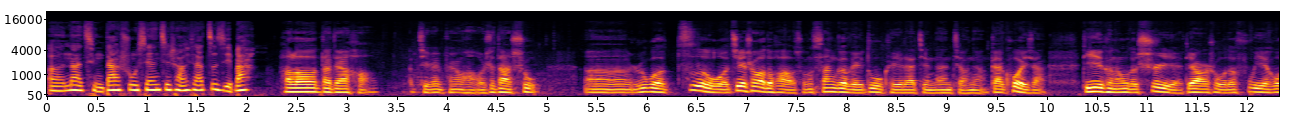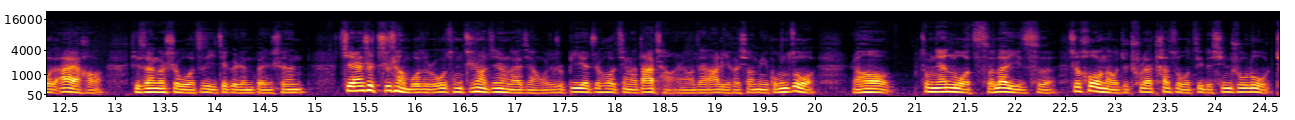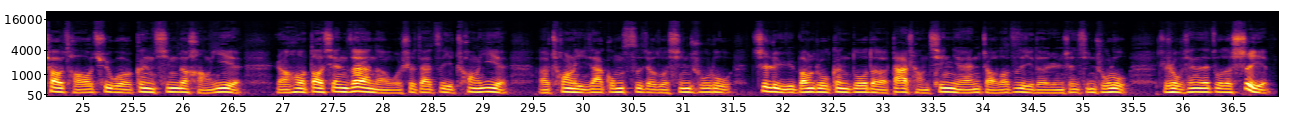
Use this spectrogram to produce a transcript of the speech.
呃，那请大树先介绍一下自己吧。Hello，大家好。几位朋友好，我是大树。嗯，如果自我介绍的话，我从三个维度可以来简单讲讲、概括一下。第一，可能我的事业；第二是我的副业和我的爱好；第三个是我自己这个人本身。既然是职场博主，如果从职场经验来讲，我就是毕业之后进了大厂，然后在阿里和小米工作，然后。中间裸辞了一次之后呢，我就出来探索我自己的新出路，跳槽去过更新的行业，然后到现在呢，我是在自己创业，呃，创立一家公司，叫做新出路，致力于帮助更多的大厂青年找到自己的人生新出路，这是我现在在做的事业。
